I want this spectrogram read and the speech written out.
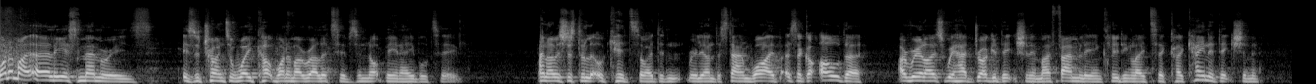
One of my earliest memories is of trying to wake up one of my relatives and not being able to. And I was just a little kid, so I didn't really understand why. But as I got older, I realized we had drug addiction in my family, including later cocaine addiction.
